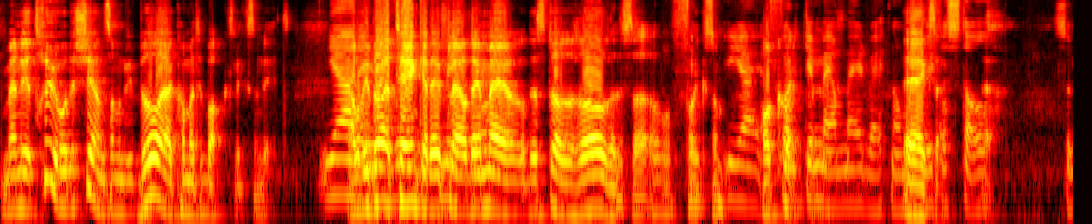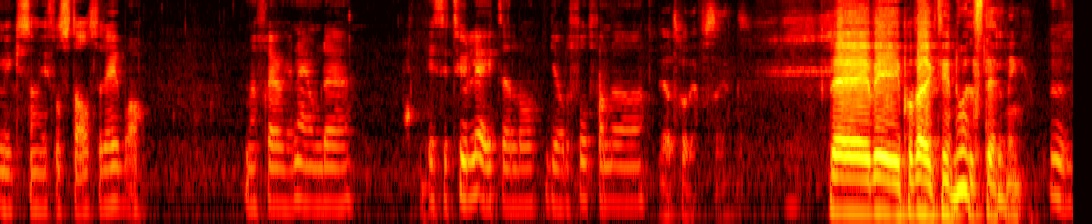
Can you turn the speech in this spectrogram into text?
Men jag tror det känns som att vi börjar komma tillbaks liksom dit. Ja, Eller det vi börjar är tänka, det är fler, det är mer, det är större rörelse över folk som Ja, har ja koll folk är det, mer medvetna om Ja, att vi förstör Ja. så mycket som vi förstör så det är bra. Men frågan är om det is it too late eller går det fortfarande? Jag tror det är för sent. Det är, vi är på väg till nollställning. Mm.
